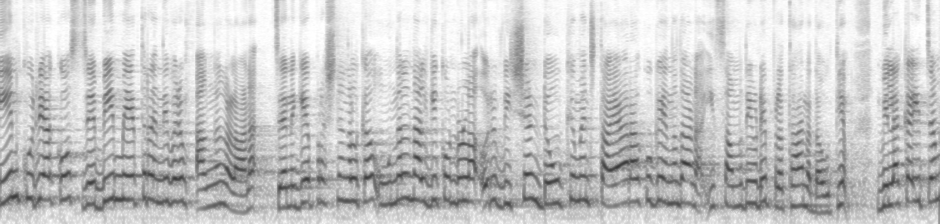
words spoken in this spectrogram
ഡീൻ കുര്യാക്കോസ് ജെബി മേത്ര എന്നിവരും അംഗങ്ങളാണ്. ജനകീയ പ്രശ്നങ്ങൾക്ക് ഊന്നൽ നൽകിക്കൊണ്ടുള്ള ഒരു വിഷൻ ഡോക്യുമെന്റ് തയ്യാറാക്കുക എന്നതാണ് ഈ സമിതിയുടെ പ്രധാന ദൗത്യം. വിലക്കയറ്റം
